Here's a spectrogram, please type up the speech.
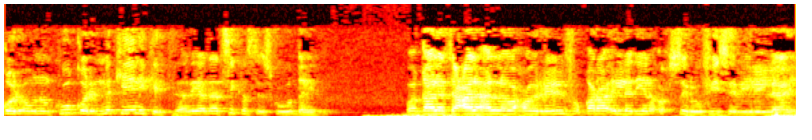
qori ounan kuu qorin ma keeni kartid adiga haddaad si kasta iskugu daydo. Wa qaala tacaala alla waxau yihi lilfuqaraai aladiina uxsiruu fi sabiili illahi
